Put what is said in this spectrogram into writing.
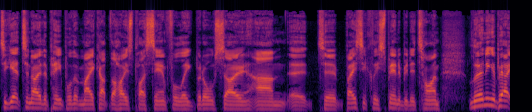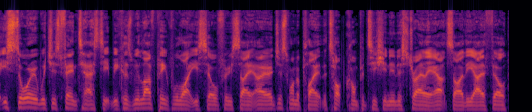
to get to know the people that make up the Host Plus SANFL League, but also um, uh, to basically spend a bit of time learning about your story, which is fantastic because we love people like yourself who say, hey, I just want to play at the top competition in Australia outside the AFL.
